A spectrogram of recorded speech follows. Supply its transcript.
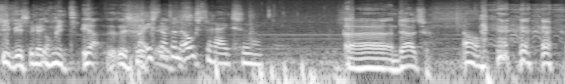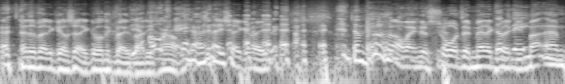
Die wist ik nog niet. Ja, dus Maar is dat een Oostenrijkse? Eh, een Duitse. Oh, En dat weet ik heel zeker, want ik weet waar die oké. gaat. Ja, nee, zeker weten. dan weet je Alleen het soort en merk Dat weet ik niet. Maar je ehm,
